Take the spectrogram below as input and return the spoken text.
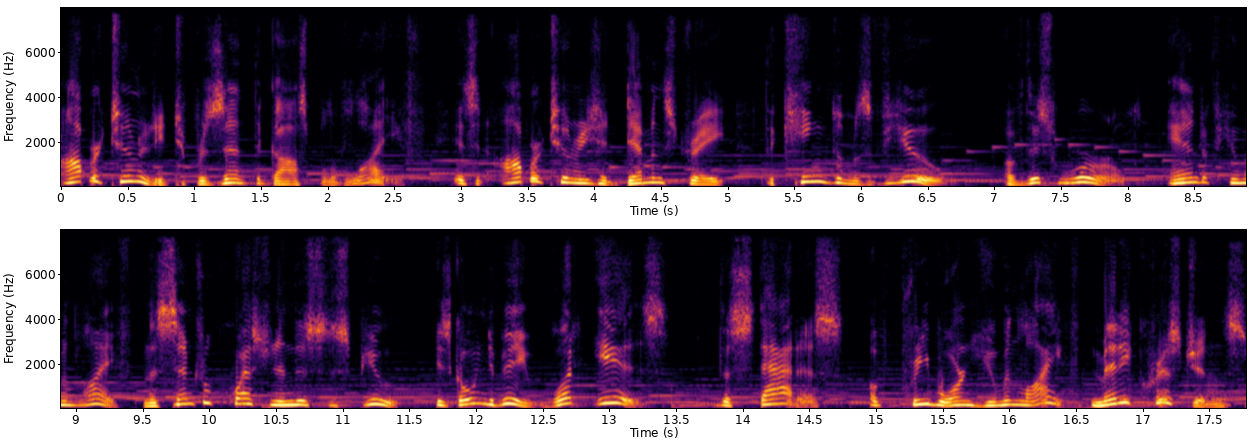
opportunity to present the gospel of life. It's an opportunity to demonstrate the kingdom's view of this world and of human life. And the central question in this dispute is going to be what is the status of preborn human life. Many Christians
